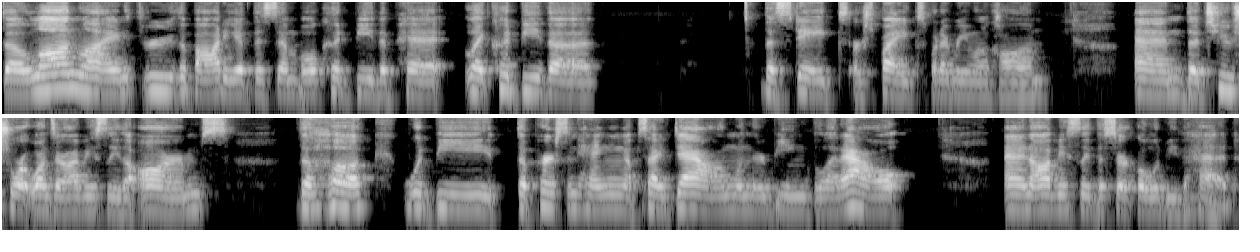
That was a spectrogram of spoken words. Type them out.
the long line through the body of the symbol could be the pit like could be the the stakes or spikes whatever you want to call them and the two short ones are obviously the arms. The hook would be the person hanging upside down when they're being bled out. And obviously the circle would be the head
